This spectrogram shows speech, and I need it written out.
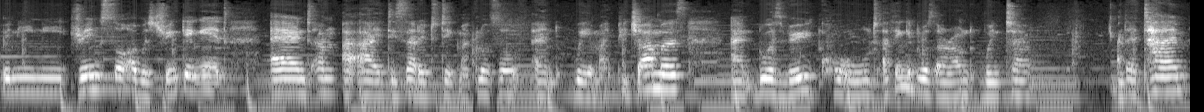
Bernini drink so I was drinking it and um, I, I decided to take my clothes off and wear my pajamas and it was very cold. I think it was around winter at that time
